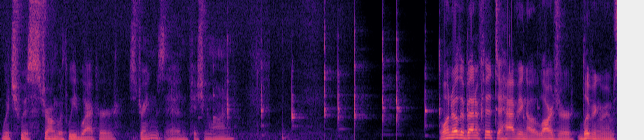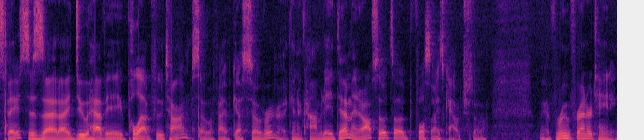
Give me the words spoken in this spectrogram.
which was strung with weed whacker strings and fishing line. One other benefit to having a larger living room space is that I do have a pull-out futon, so if I have guests over, I can accommodate them, and also it's a full-size couch, so we have room for entertaining.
